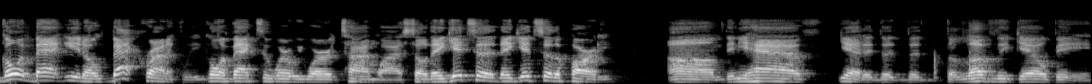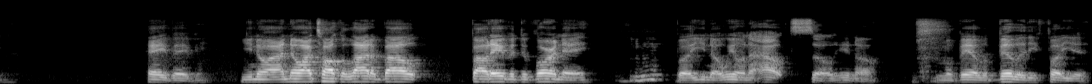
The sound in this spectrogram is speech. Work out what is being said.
going back, you know, back chronically, going back to where we were time wise. So they get to they get to the party. Um, then you have yeah the the the, the lovely Gail Bean. Hey baby, you know I know I talk a lot about about Ava DuVernay. But you know, we on the outs, so you know, some availability for you.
